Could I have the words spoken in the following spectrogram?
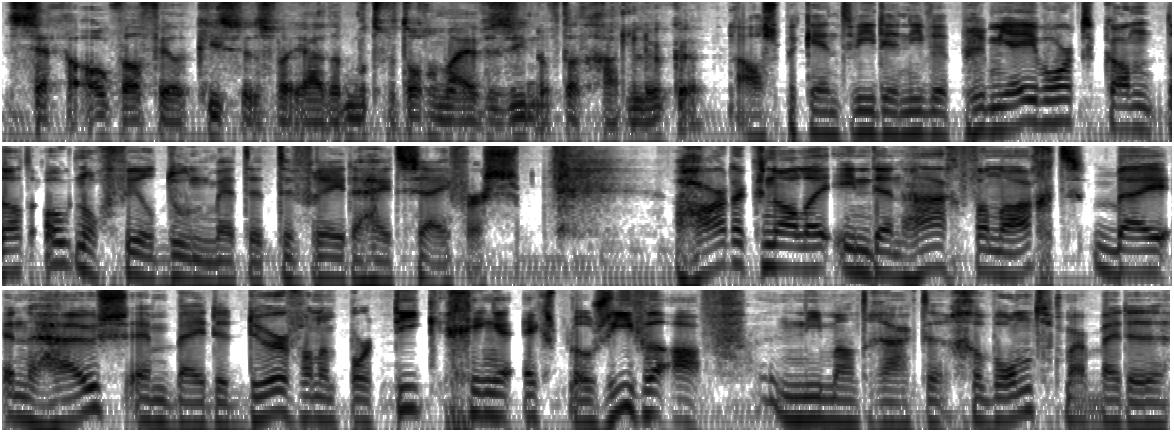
zeggen ook wel veel kiezers... Van, ja, dat moeten we toch nog maar even zien of dat gaat lukken. Als bekend wie de nieuwe premier wordt... kan dat ook nog veel doen met de tevredenheidscijfers. Harde knallen in Den Haag vannacht. Bij een huis en bij de deur van een portiek gingen explosieven af. Niemand raakte gewond, maar bij, de,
